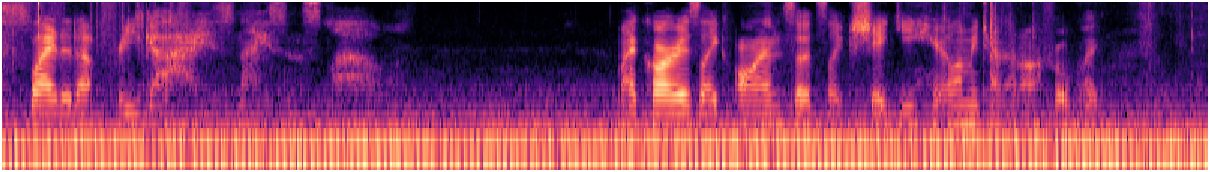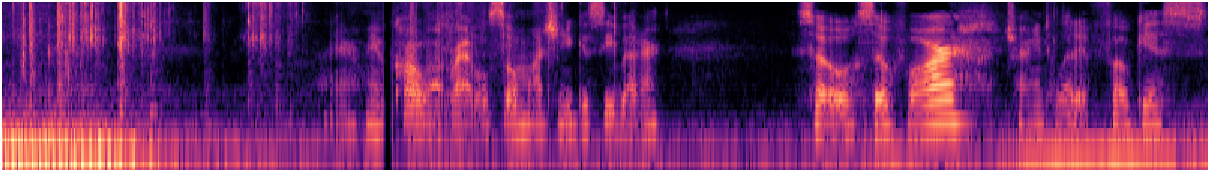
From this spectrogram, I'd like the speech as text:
slide it up for you guys. My car is like on, so it's like shaky. Here, let me turn that off real quick. There, maybe the car won't rattle so much and you can see better. So, so far, trying to let it focus.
